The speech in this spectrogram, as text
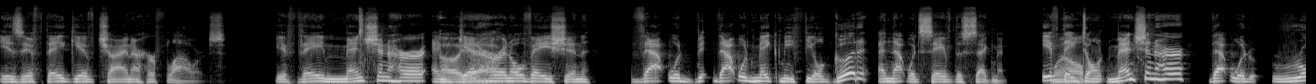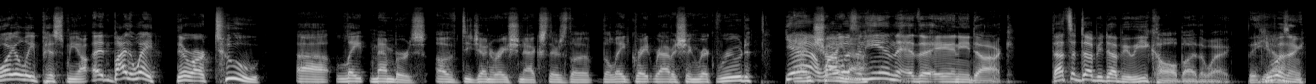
is if they give Chyna her flowers. If they mention her and Oh, get yeah. her an ovation, that would be, that would make me feel good, and that would save the segment. If they don't mention her, that would royally piss me off. And by the way, there are two uh, late members of D-Generation X. There's the the late great ravishing Rick Rude. Yeah, and why wasn't he in the the A and E doc? That's a WWE call, by the way. That he Yeah. wasn't.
